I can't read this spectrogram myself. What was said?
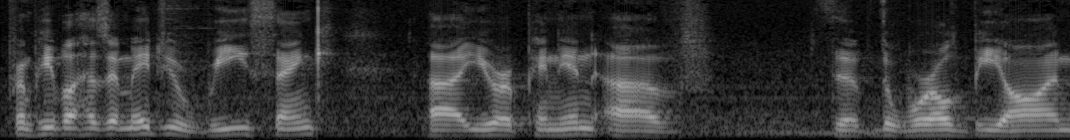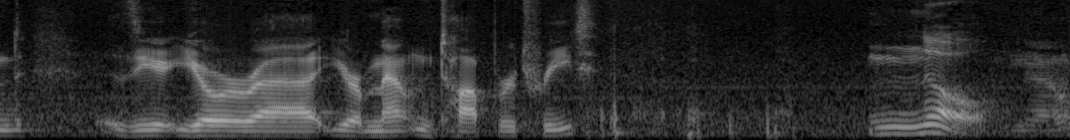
from people. Has it made you rethink uh, your opinion of the, the world beyond the, your, uh, your mountaintop retreat? No. No.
